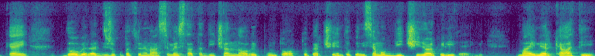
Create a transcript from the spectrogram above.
ok? Dove la disoccupazione massima è stata 19.8%, quindi siamo vicino a quei livelli ma i mercati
